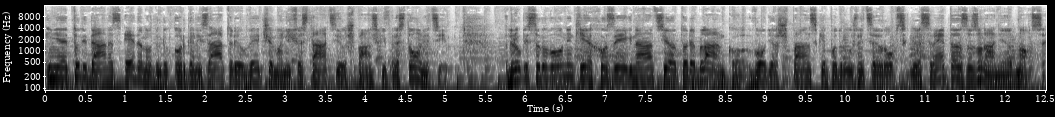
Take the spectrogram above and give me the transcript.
in je tudi danes eden od organizatorjev večje manifestacije v španski prestolnici. Drugi sogovornik je Jose Ignacio Torreblanco, vodja španske podružnice Evropskega sveta za zunanje odnose.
